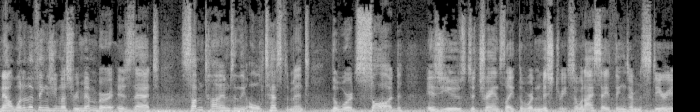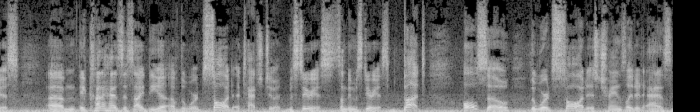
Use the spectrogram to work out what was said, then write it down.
Now, one of the things you must remember is that sometimes in the Old Testament, the word sod is used to translate the word mystery. So when I say things are mysterious, um, it kind of has this idea of the word sod attached to it mysterious, something mysterious. But also, the word sod is translated as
